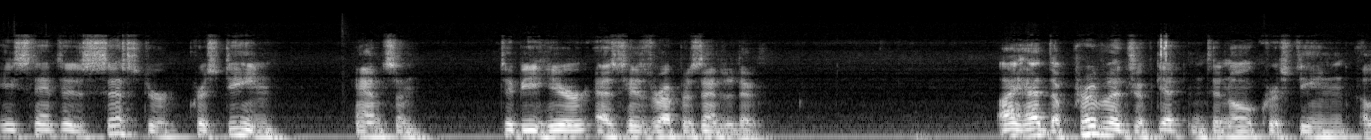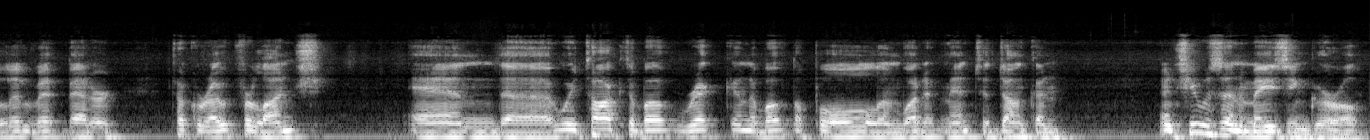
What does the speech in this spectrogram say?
he sent his sister, Christine Hansen, to be here as his representative. I had the privilege of getting to know Christine a little bit better, took her out for lunch, and uh, we talked about Rick and about the pole and what it meant to Duncan. And she was an amazing girl.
